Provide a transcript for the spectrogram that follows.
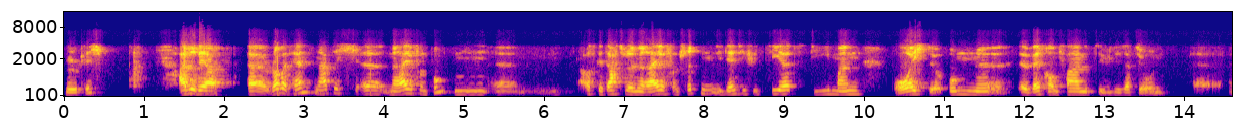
möglich. Also der äh, Robert Hansen hat sich äh, eine Reihe von Punkten äh, ausgedacht oder eine Reihe von Schritten identifiziert, die man bräuchte, um eine äh, weltraumfahrende Zivilisation äh,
